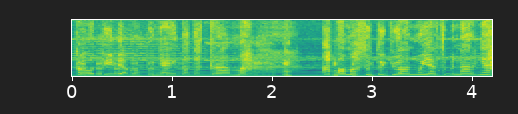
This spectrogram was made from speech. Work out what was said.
Kau tidak mempunyai tata krama. Apa maksud tujuanmu yang sebenarnya?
